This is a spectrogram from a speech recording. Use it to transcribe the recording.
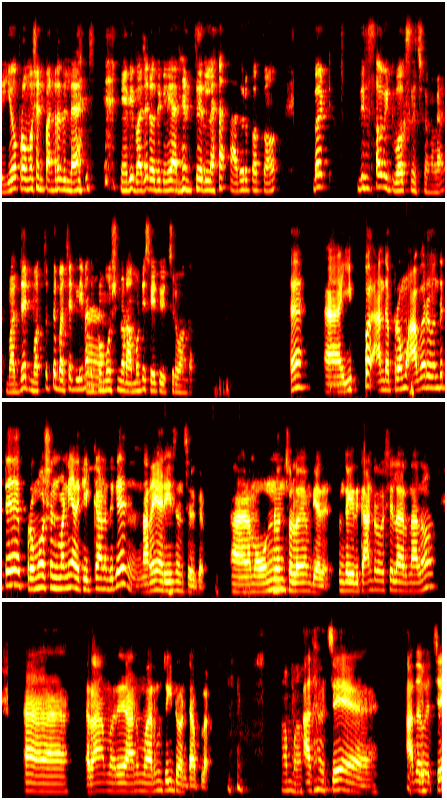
லியோ ப்ரொமோஷன் பண்றது இல்ல மேபி பட்ஜெட் ஒதுக்கலையா என்னன்னு தெரியல. அது ஒரு பக்கம். But this how it works வச்சுக்கோங்களேன். பட்ஜெட் மொத்தத்து பட்ஜெட்லயுமே அந்த ப்ரொமோஷனோட அமௌண்ட்டையும் சேர்த்து வச்சிருவாங்க. இப்ப அந்த ப்ரொமோ அவர் வந்துட்டு ப்ரொமோஷன் பண்ணி அது கிளிக் ஆனதுக்கு நிறைய ரீசன்ஸ் இருக்கு. நம்ம ஒண்ணுன்னு சொல்லவே முடியாது. கொஞ்சம் இது கான்ட்ரவர்ஷியலா இருந்தாலும் ராமர் அனுமார்னு தூக்கிட்டு வந்துட்டாப்ல ஆமா. அத வச்சே அத வச்சே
